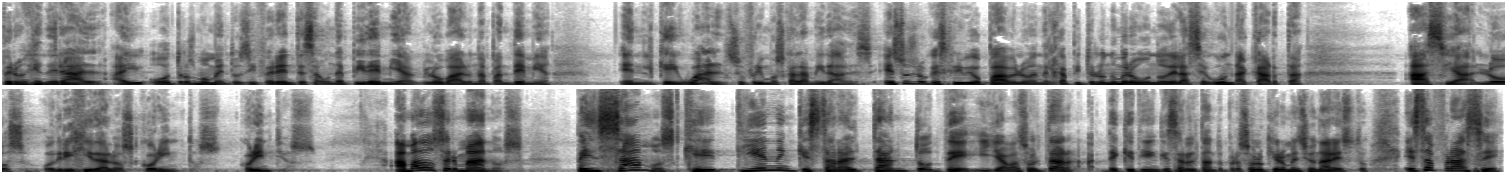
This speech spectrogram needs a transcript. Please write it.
pero en general hay otros momentos diferentes a una epidemia global, una pandemia, en el que igual sufrimos calamidades. Eso es lo que escribió Pablo en el capítulo número uno de la segunda carta hacia los, o dirigida a los Corintios. Corintios. Amados hermanos, pensamos que tienen que estar al tanto de, y ya va a soltar de qué tienen que estar al tanto, pero solo quiero mencionar esto. Esta frase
